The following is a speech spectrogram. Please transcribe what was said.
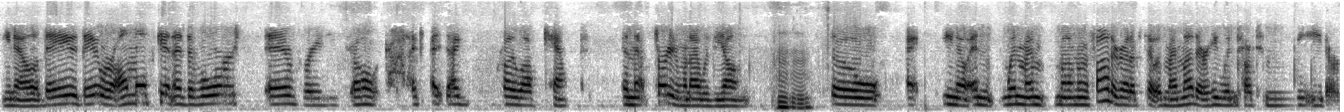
You know, they they were almost getting a divorce every oh god, I, I, I probably lost count, and that started when I was young. So, I, you know, and when my when my father got upset with my mother, he wouldn't talk to me either.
